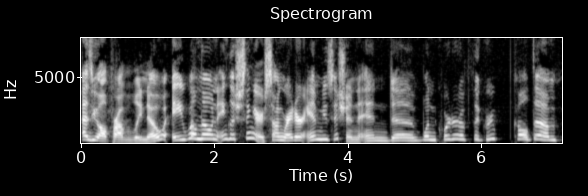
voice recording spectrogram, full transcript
as you all probably know, a well-known English singer, songwriter, and musician, and uh, one quarter of the group called um,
